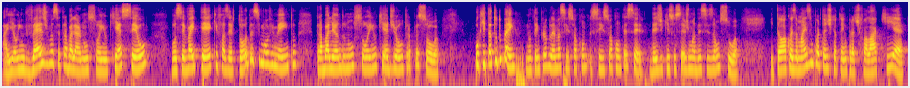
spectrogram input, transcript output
Aí, ao invés de você trabalhar num sonho que é seu, você vai ter que fazer todo esse movimento trabalhando num sonho que é de outra pessoa. O que está tudo bem, não tem problema se isso, se isso acontecer, desde que isso seja uma decisão sua. Então, a coisa mais importante que eu tenho para te falar aqui é:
